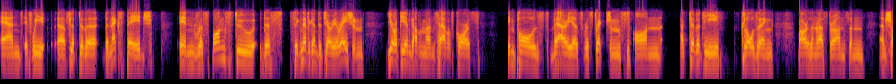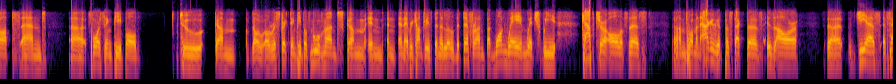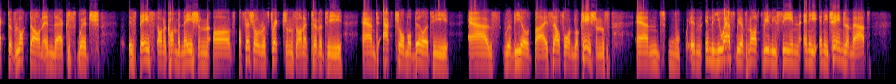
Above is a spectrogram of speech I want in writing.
And if we uh, flip to the, the next page, in response to this significant deterioration, European governments have, of course, imposed various restrictions on activity closing bars and restaurants and, and shops and uh, forcing people to come or, or, restricting people's movement um, in, in, in every country has been a little bit different. But one way in which we capture all of this um, from an aggregate perspective is our uh, GS effective lockdown index, which is based on a combination of official restrictions on activity and actual mobility as revealed by cell phone locations. And in in the U.S., we have not really seen any any change in that.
